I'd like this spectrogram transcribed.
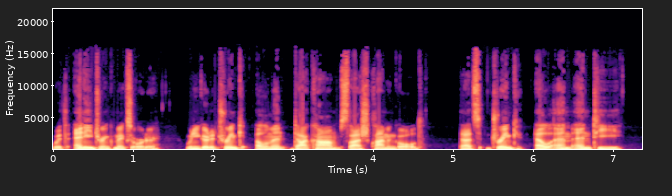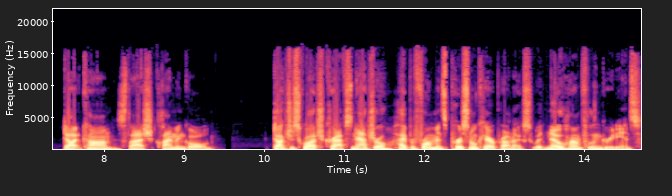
with any drink mix order when you go to drinkelement.com slash climbinggold. That's drinklmnt.com slash climbinggold. Dr. Squatch crafts natural, high-performance personal care products with no harmful ingredients.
